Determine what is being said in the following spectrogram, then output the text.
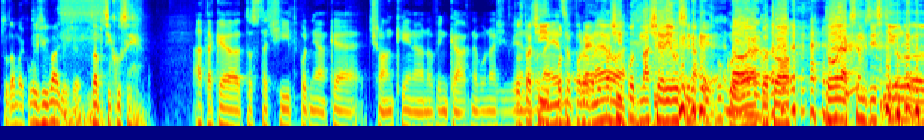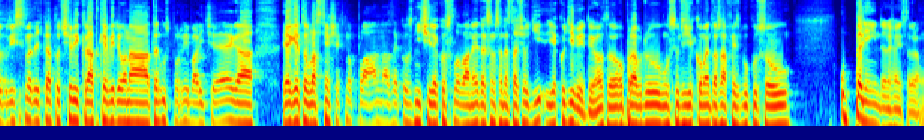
co tam jako budeš vyvádět, že? Za příkusy. A tak eh, to stačí jít pod nějaké články na novinkách nebo na živě, To stačí jít pod, podobného. ne, to stačí jít pod naše reelsy na Facebooku. no, No, jo, no, jako to, to, jak jsem zjistil, eh, když jsme teďka točili krátké video na ten úsporný balíček a jak je to vlastně všechno plán nás jako zničit jako Slovany, tak jsem se nestačil di, jako divit. Jo? To opravdu musím říct, že komentáře na Facebooku jsou úplně jinde než na Instagramu.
